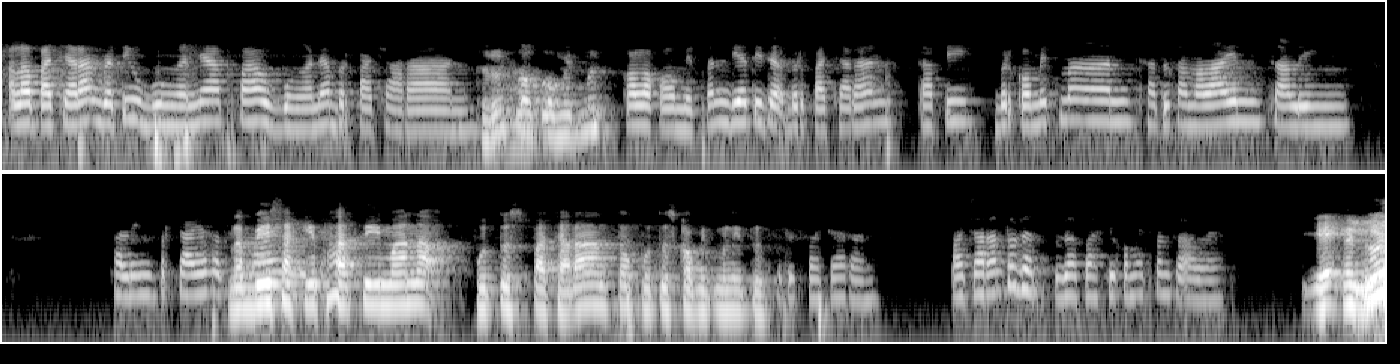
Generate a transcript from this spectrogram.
Kalau pacaran berarti hubungannya apa? Hubungannya berpacaran. Terus kalau komitmen? Kalau komitmen dia tidak berpacaran tapi berkomitmen satu sama lain saling saling percaya satu lebih lain sakit gitu. hati mana? Putus pacaran atau putus komitmen itu? Putus pacaran. Pacaran tuh udah udah pasti komitmen soalnya. Ya iya.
